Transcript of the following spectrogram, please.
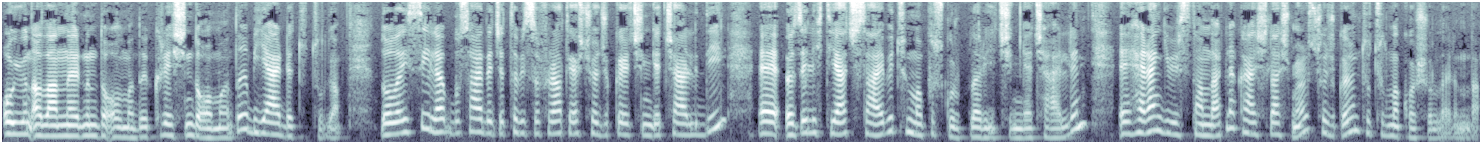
oyun alanlarının da olmadığı, kreşin de olmadığı bir yerde tutuluyor. Dolayısıyla bu sadece tabii 0-6 yaş çocuklar için geçerli değil, e, özel ihtiyaç sahibi tüm mapus grupları için geçerli. E, herhangi bir standartla karşılaşmıyoruz çocukların tutulma koşullarında.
